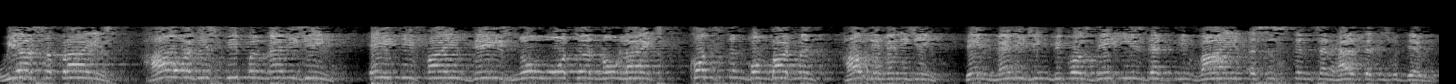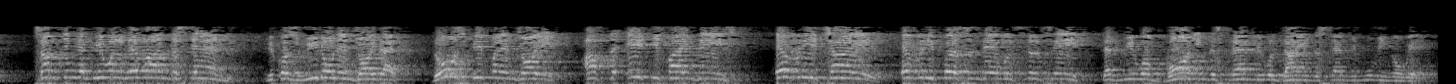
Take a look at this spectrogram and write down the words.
We are surprised. How are these people managing 85 days, no water, no light, constant bombardment? How they managing? They're managing because there is that divine assistance and help that is with them. Something that we will never understand because we don't enjoy that. Those people enjoy it. After 85 days, Every child, every person there will still say that we were born in this land, we will die in this land, we're moving away.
